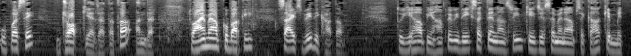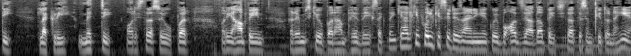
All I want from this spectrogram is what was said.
اوپر سے ڈراپ کیا جاتا تھا اندر۔ تو آئے میں آپ کو باقی سائٹس بھی دکھاتا ہوں۔ تو یہ آپ یہاں پہ بھی دیکھ سکتے ہیں ناظرین کہ جیسے میں نے آپ سے کہا کہ مٹی، لکڑی، مٹی اور اس طرح سے اوپر اور یہاں پہ ان رمز کے اوپر ہم پھر دیکھ سکتے ہیں کہ ہلکی پھلکی سی ڈیزائننگ ہے۔ کوئی بہت زیادہ پیچیدہ قسم کی تو نہیں ہے،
